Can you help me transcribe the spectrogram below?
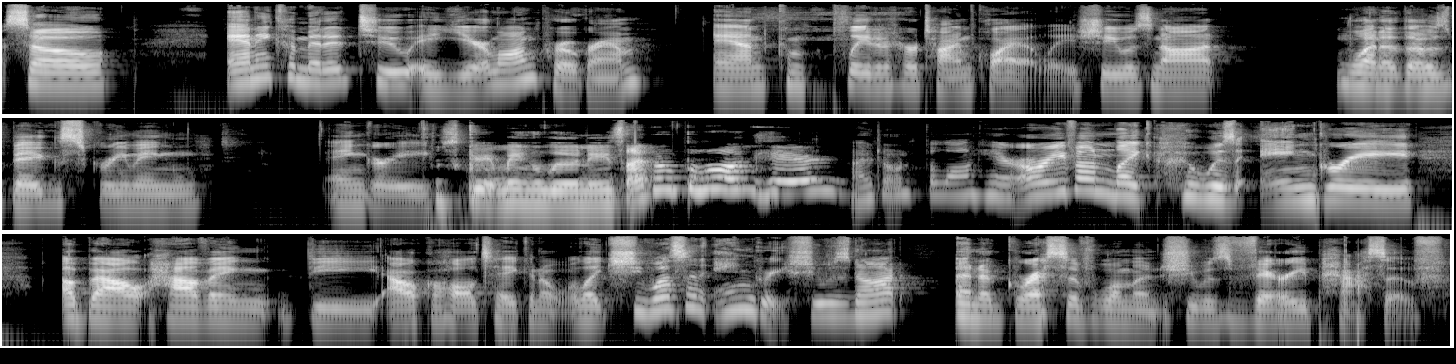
So Annie committed to a year long program and completed her time quietly. She was not one of those big screaming, angry, Screaming loonies, I don't belong here. I don't belong here, or even like who was angry about having the alcohol taken away. Like she wasn't angry. She was not an aggressive woman. She was very passive.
